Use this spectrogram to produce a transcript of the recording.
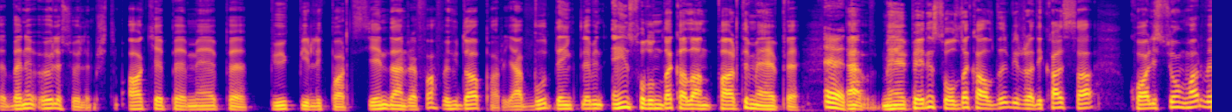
e, ben öyle söylemiştim. AKP, MHP, Büyük Birlik Partisi, Yeniden Refah ve Hüdapar. Ya yani bu denklemin en solunda kalan parti MHP. Evet. Yani MHP'nin solda kaldığı bir radikal sağ koalisyon var ve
